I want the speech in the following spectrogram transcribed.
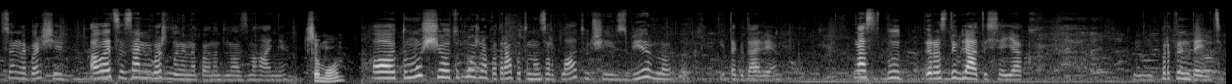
Це не перші, але це самі важливі, напевно, для нас змагання. Чому? А, тому що тут можна потрапити на зарплату чи в збірну і так далі. Нас будуть роздивлятися як претендентів.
